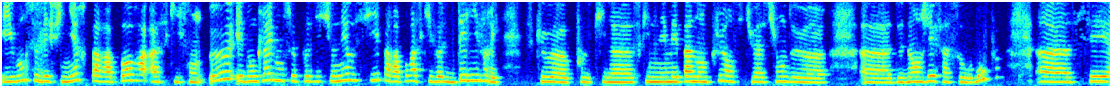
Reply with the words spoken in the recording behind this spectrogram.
Et ils vont se définir par rapport à ce qu'ils sont eux. Et donc là, ils vont se positionner aussi par rapport à ce qu'ils veulent délivrer. Ce que euh, ce qu'ils n'aimaient pas non plus en situation de, euh, de danger face au groupe. Euh, ces,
